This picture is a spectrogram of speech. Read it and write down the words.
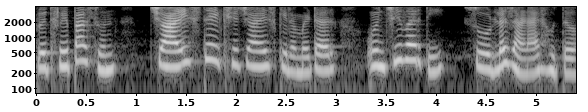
पृथ्वीपासून चाळीस ते एकशे चाळीस किलोमीटर उंचीवरती सोडलं जाणार होतं.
